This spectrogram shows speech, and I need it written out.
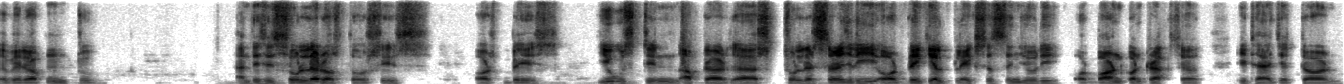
uh, very often too. And this is shoulder orthosis or base used in after uh, shoulder surgery or brachial plexus injury or burn contracture. It has a turn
